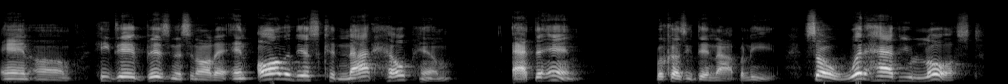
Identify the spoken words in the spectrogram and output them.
and um, he did business and all that. And all of this could not help him at the end because he did not believe. So, what have you lost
